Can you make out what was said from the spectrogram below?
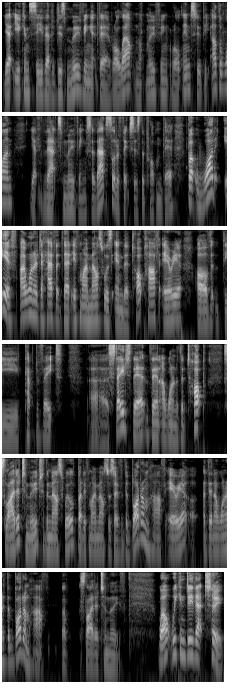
Yet you can see that it is moving it there. Roll out, not moving, roll into the other one. Yep, that's moving. So that sort of fixes the problem there. But what if I wanted to have it that if my mouse was in the top half area of the Captivate uh, stage there, then I wanted the top slider to move to the mouse wheel. But if my mouse was over the bottom half area, uh, then I wanted the bottom half slider to move. Well, we can do that too.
